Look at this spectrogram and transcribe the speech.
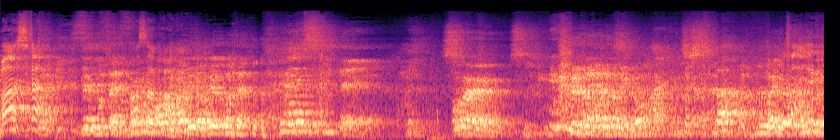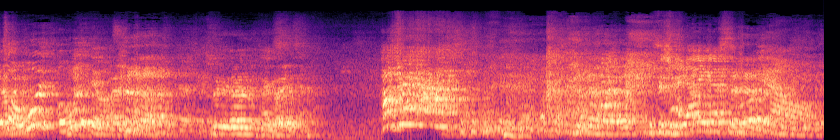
まさまさかお前、ゆうさんゆうさん覚え覚えてます続けて始めて、はい。気合がすごい。なもう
